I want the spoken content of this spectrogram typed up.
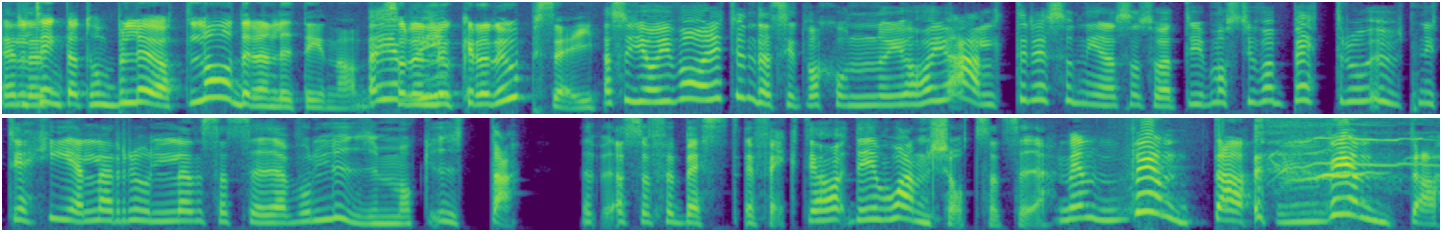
Åh, du Eller, tänkte att hon blötlade den lite innan, Ja, så den vet. luckrade upp sig? alltså jag har ju varit i den där situationen och jag har ju alltid resonerat som så att det måste ju vara bättre att utnyttja hela rullen, så att säga, volym och yta. Alltså för bäst effekt. Har, det är one shot så att säga. Men vänta, vänta!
